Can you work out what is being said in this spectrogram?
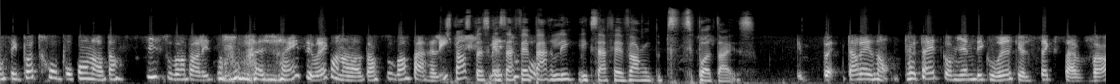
On sait pas trop pourquoi on entend si souvent parler de son vagin. C'est vrai qu'on en entend souvent parler. Je pense parce que ça fait pour- parler et que ça fait vendre. Petite hypothèse. T'as raison. Peut-être qu'on vient de découvrir que le sexe, ça vend.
